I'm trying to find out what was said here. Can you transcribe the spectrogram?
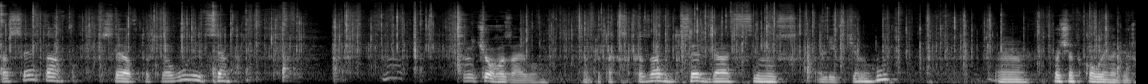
касета, все автоклавується. Ну, Нічого зайвого, я би так сказав. Це для синус ліфтингу. Е, Початковий набір.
